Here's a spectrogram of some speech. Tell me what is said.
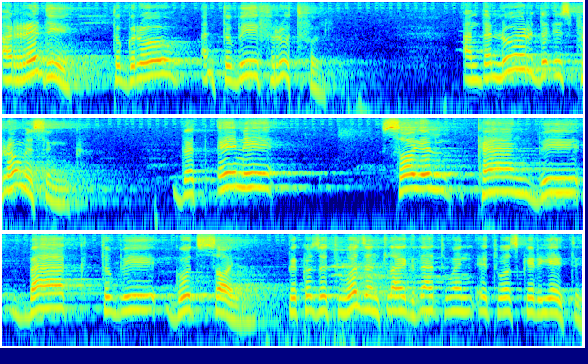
are ready to grow and to be fruitful. And the Lord is promising that any soil can be back to be good soil because it wasn't like that when it was created.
